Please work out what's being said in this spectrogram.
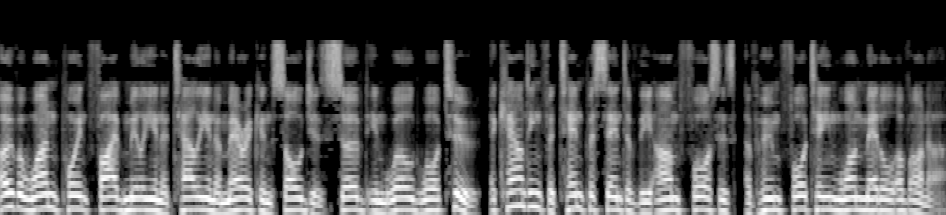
Over 1.5 million Italian American soldiers served in World War II, accounting for 10% of the armed forces, of whom 14 won Medal of Honor.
